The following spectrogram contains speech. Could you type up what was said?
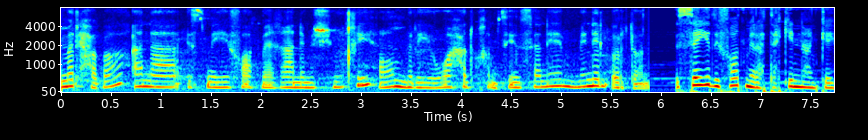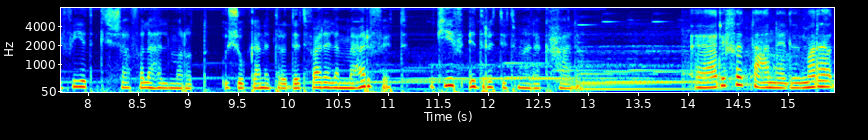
مرحبا أنا اسمي فاطمة غانم الشيوخي عمري 51 سنة من الأردن. السيدة فاطمة رح تحكي لنا عن كيفية اكتشافها لها المرض وشو كانت ردة فعلها لما عرفت وكيف قدرت تتمالك حالها. عرفت عن المرض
